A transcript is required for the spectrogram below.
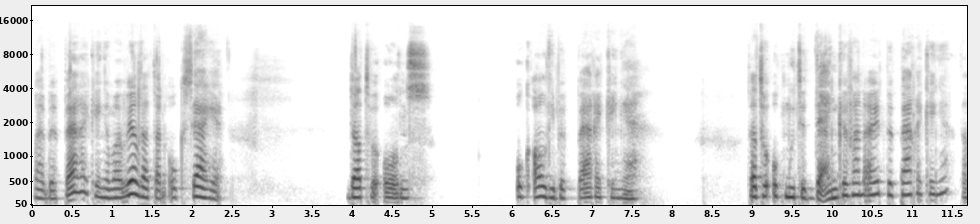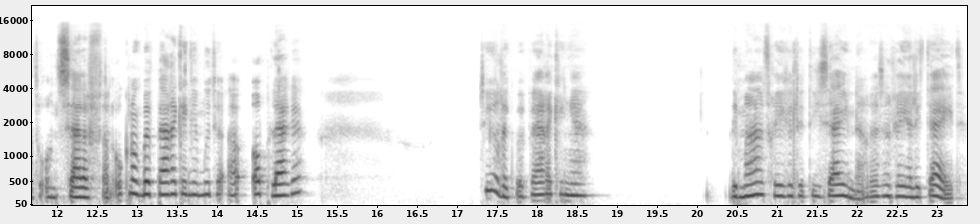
met beperkingen, maar wil dat dan ook zeggen dat we ons ook al die beperkingen, dat we ook moeten denken vanuit beperkingen, dat we onszelf dan ook nog beperkingen moeten uh, opleggen? Tuurlijk, beperkingen, die maatregelen die zijn er, dat is een realiteit.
